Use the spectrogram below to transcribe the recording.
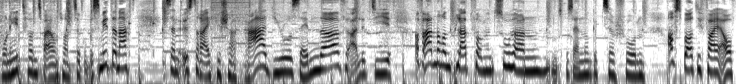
Krone Hit von 22 Uhr bis Mitternacht. Ist ein österreichischer Radiosender für alle, die auf anderen Plattformen zuhören. Unsere Sendung gibt's ja schon auf Spotify, auf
